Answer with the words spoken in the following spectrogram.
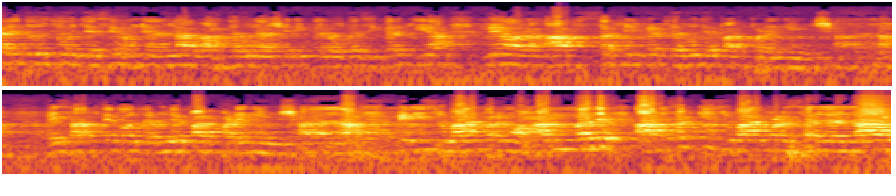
دوستوں، جیسے ہم نے اللہ اللہ شریف کروں کا ذکر کیا، میں اور آپ سب مل کر درود پاک پڑھیں گے انشاءاللہ۔ بھائی صاحب سے بہت درود پاک پڑھیں گے انشاءاللہ۔ میری زبان پر محمد، آپ سب کی زبان پر صلی اللہ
